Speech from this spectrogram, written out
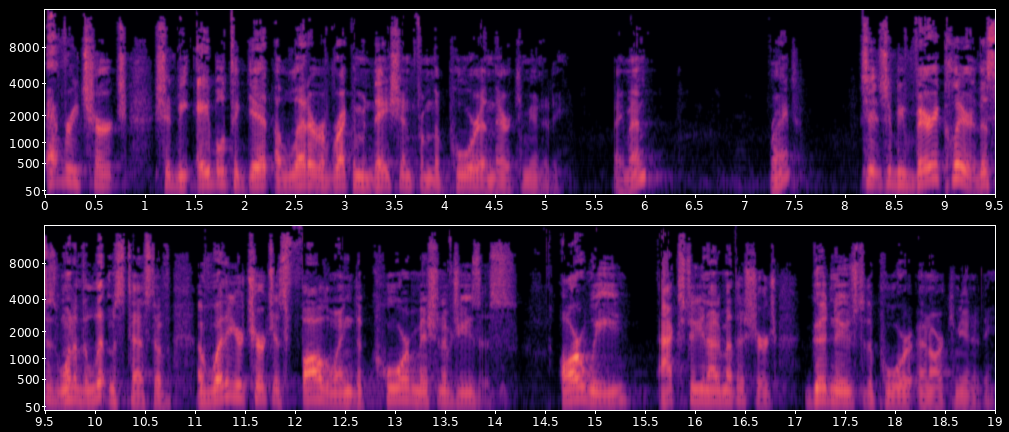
every church should be able to get a letter of recommendation from the poor in their community. Amen? Right? It should be very clear. This is one of the litmus tests of, of whether your church is following the core mission of Jesus. Are we, Acts 2 United Methodist Church, good news to the poor in our community?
